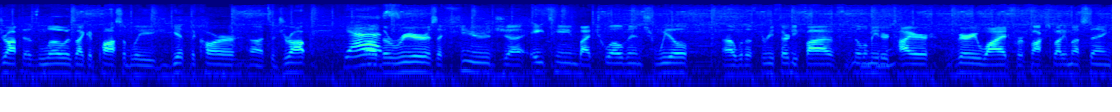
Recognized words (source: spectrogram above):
dropped as low as I could possibly get the car uh, to drop. Yes. Uh, the rear is a huge uh, 18 by 12 inch wheel uh, with a 335 millimeter Mm-hmm. tire, very wide for a Fox Body Mustang.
